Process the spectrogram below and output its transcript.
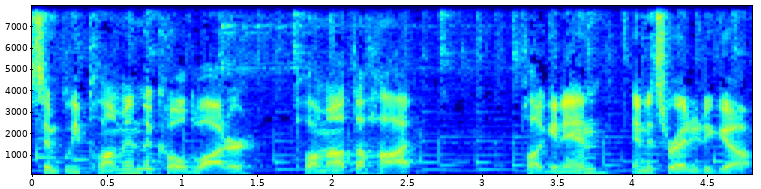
Simply plumb in the cold water, plumb out the hot, plug it in, and it's ready to go.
